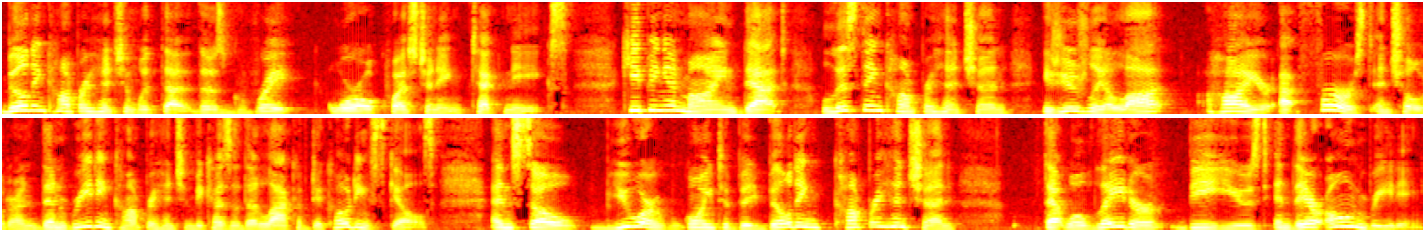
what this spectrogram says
building comprehension with that, those great oral questioning techniques. Keeping in mind that listening comprehension is usually a lot higher at first in children than reading comprehension because of the lack of decoding skills. And so you are going to be building comprehension that will later be used in their own reading.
